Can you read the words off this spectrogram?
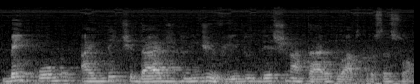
bem como a identidade do indivíduo destinatário do ato processual.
